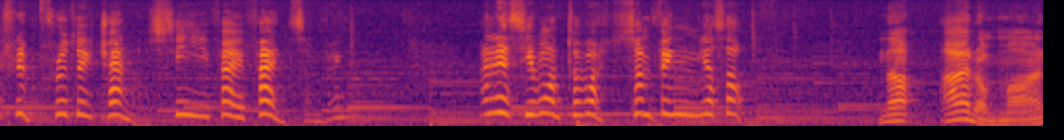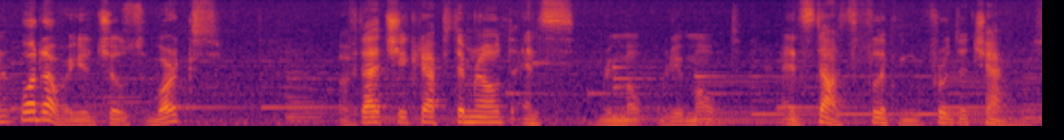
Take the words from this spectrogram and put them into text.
flip through the channels, see if I find something. Unless you want to watch something yourself. No, I don't mind. Whatever you choose works. With that, she grabs the remote and s- remote remote and starts flipping through the channels.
